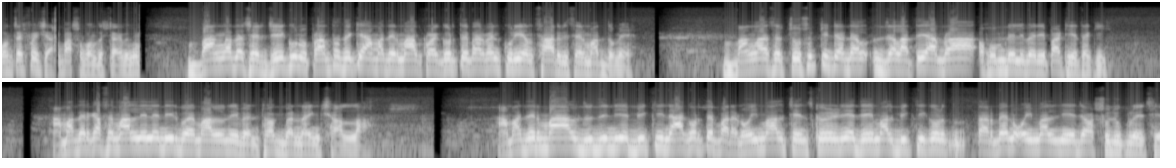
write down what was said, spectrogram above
পঞ্চাশ পয়সা পাঁচশো পঞ্চাশ টাকা দেখুন বাংলাদেশের যে কোনো প্রান্ত থেকে আমাদের মাল ক্রয় করতে পারবেন কুরিয়ান সার্ভিসের মাধ্যমে বাংলাদেশের চৌষট্টিটা জেলাতে আমরা হোম ডেলিভারি পাঠিয়ে থাকি আমাদের কাছে মাল নিলে নির্ভয়ে মাল নেবেন ঠকবেন না ইনশাল্লাহ আমাদের মাল যদি নিয়ে বিক্রি না করতে পারেন, ওই মাল চেঞ্জ করে নিয়ে যেই মাল বিক্রি করতে পারবেন ওই মাল নিয়ে যাওয়ার সুযোগ রয়েছে।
